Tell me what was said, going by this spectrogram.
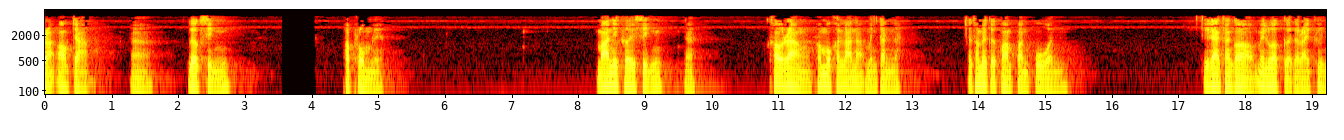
ระออกจาก เลิกสิงพระพรหมเลย มานี่เคยสิงนะเข้าร่างพระโมคคัลลานะเหมือนกันนะจะทำให้เกิดความปั่นป่วน ทีแรกท่านก็ไม่รู้ว่าเกิดอะไรขึ้น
